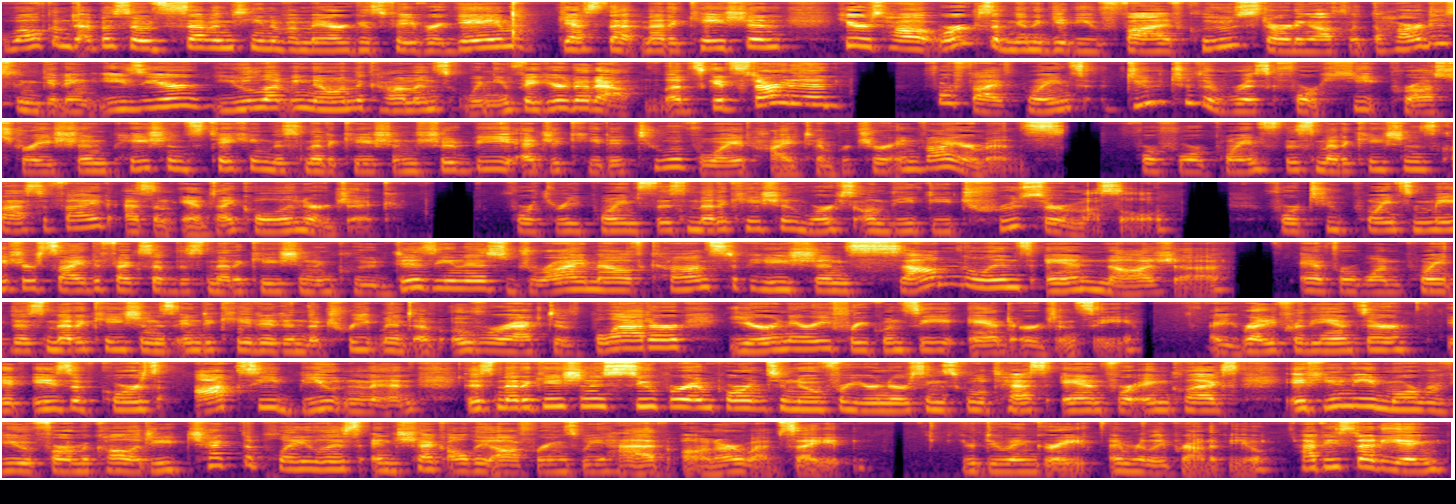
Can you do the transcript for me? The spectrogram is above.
Welcome to episode 17 of America's favorite game, Guess That Medication. Here's how it works. I'm going to give you five clues, starting off with the hardest and getting easier. You let me know in the comments when you figured it out. Let's get started. For five points, due to the risk for heat prostration, patients taking this medication should be educated to avoid high temperature environments. For four points, this medication is classified as an anticholinergic. For three points, this medication works on the detrusor muscle. For two points, major side effects of this medication include dizziness, dry mouth, constipation, somnolence, and nausea. And for one point, this medication is indicated in the treatment of overactive bladder, urinary frequency, and urgency. Are you ready for the answer? It is, of course, oxybutynin. This medication is super important to know for your nursing school tests and for NCLEX. If you need more review of pharmacology, check the playlist and check all the offerings we have on our website. You're doing great. I'm really proud of you. Happy studying!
